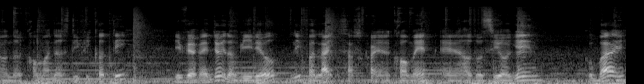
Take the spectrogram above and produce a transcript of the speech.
on the commander's difficulty. If you have enjoyed the video, leave a like, subscribe and comment, and I hope to see you again. Goodbye.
